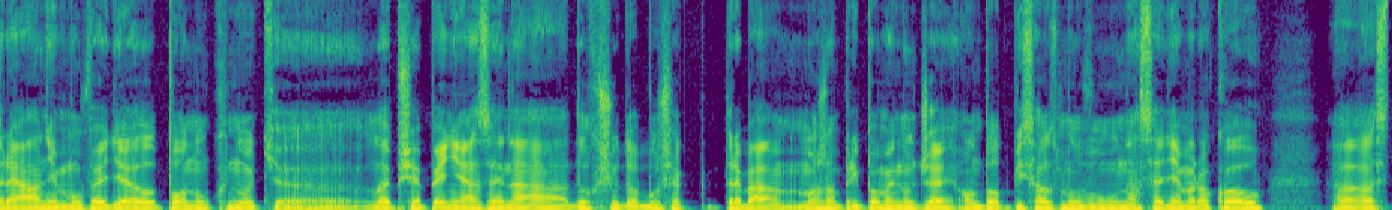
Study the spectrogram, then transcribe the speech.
reálne mu vedel ponúknuť uh, lepšie peniaze na dlhšiu dobu. Však treba možno pripomenúť, že on podpísal zmluvu na 7 rokov uh, s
